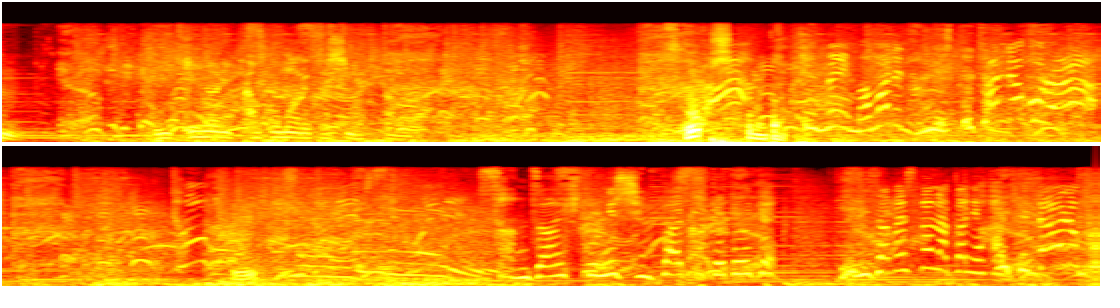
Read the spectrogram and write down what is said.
Hmm. Oops, oh my god. Eh? エリザベスの中に入ってたやろか。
